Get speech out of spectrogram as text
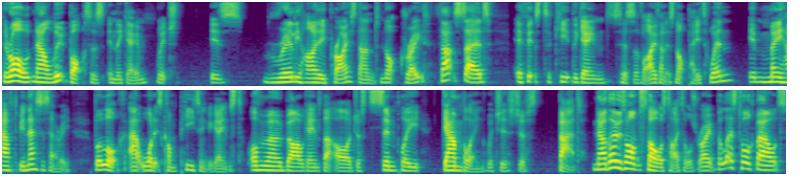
There are now loot boxes in the game, which is really highly priced and not great. That said, if it's to keep the game to survive and it's not pay to win, it may have to be necessary. But look at what it's competing against. Other mobile games that are just simply gambling, which is just bad. Now, those aren't Star Wars titles, right? But let's talk about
